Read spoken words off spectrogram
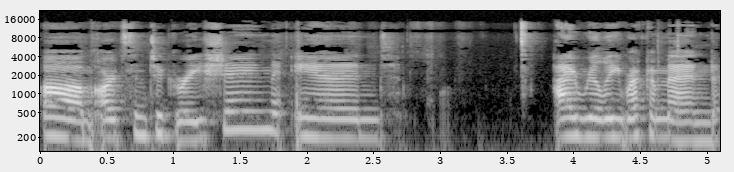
um, arts integration and I really recommend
